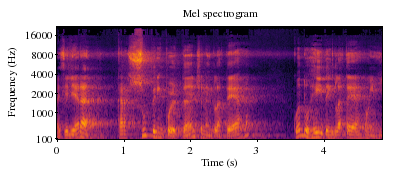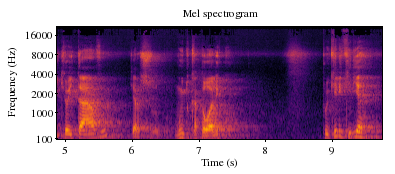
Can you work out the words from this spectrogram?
Mas ele era um cara super importante na Inglaterra. Quando o rei da Inglaterra, o Henrique VIII, que era muito católico, porque ele queria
